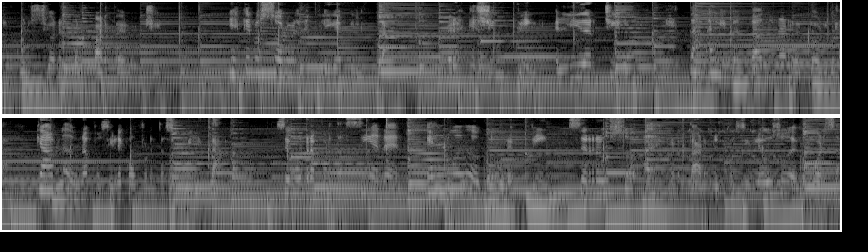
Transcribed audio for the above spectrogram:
incursiones por parte de los chinos. Y es que no es solo el despliegue militar, pero es que Xi Jinping, el líder chino, está alimentando una retórica que habla de una posible confrontación militar. Según reporta CNN, el se rehusó a descartar el posible uso de fuerza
